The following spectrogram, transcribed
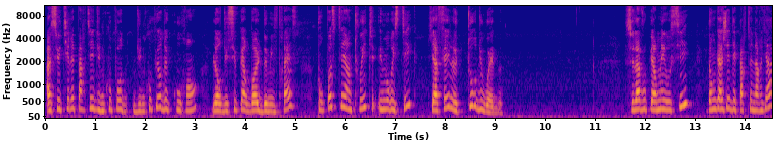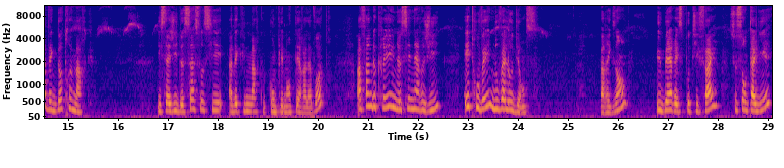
a su tirer parti d'une coupure, coupure de courant lors du Super Bowl 2013 pour poster un tweet humoristique qui a fait le tour du web. Cela vous permet aussi d'engager des partenariats avec d'autres marques. Il s'agit de s'associer avec une marque complémentaire à la vôtre afin de créer une synergie et trouver une nouvelle audience. Par exemple, Uber et Spotify se sont alliés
